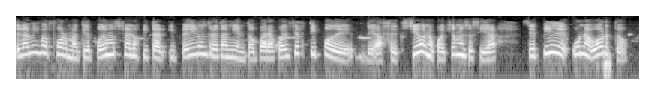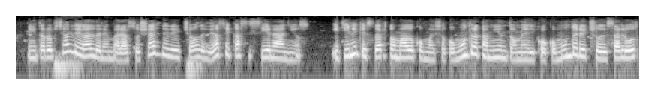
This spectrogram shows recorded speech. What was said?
De la misma forma que podemos ir al hospital y pedir un tratamiento para cualquier tipo de afección o cualquier necesidad, se pide un aborto. La interrupción legal del embarazo ya es derecho desde hace casi 100 años y tiene que ser tomado como eso, como un tratamiento médico, como un derecho de salud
